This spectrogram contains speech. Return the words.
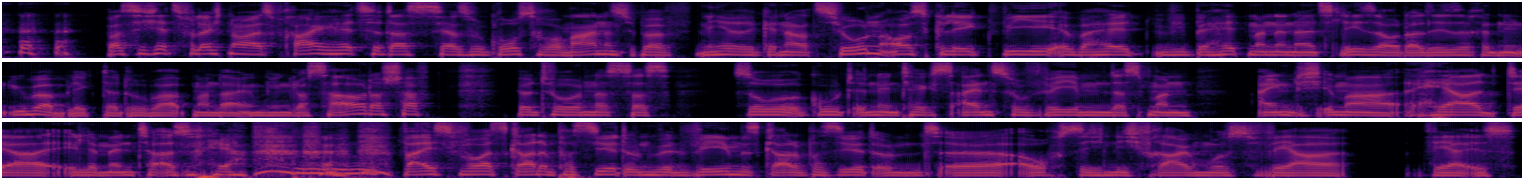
Was ich jetzt vielleicht noch als Frage hätte, dass ja so große Roman ist über mehrere Generationen ausgelegt. Wie behält, wie behält man denn als Leser oder Leserin den Überblick darüber? Hat man da irgendwie ein Glossar oder schafft die Autorin das, das so gut in den Text einzuweben, dass man eigentlich immer Herr der Elemente, also Herr mhm. weiß, was gerade passiert und mit wem es gerade passiert und äh, auch sich nicht fragen muss, wer wer ist.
